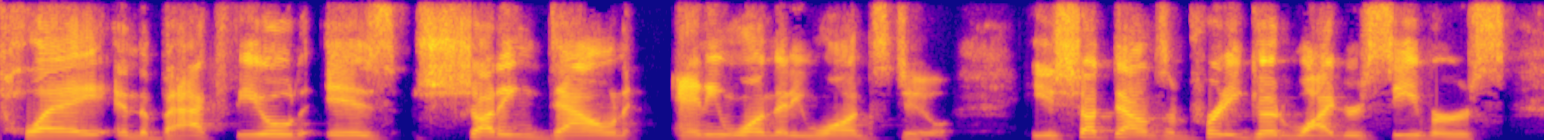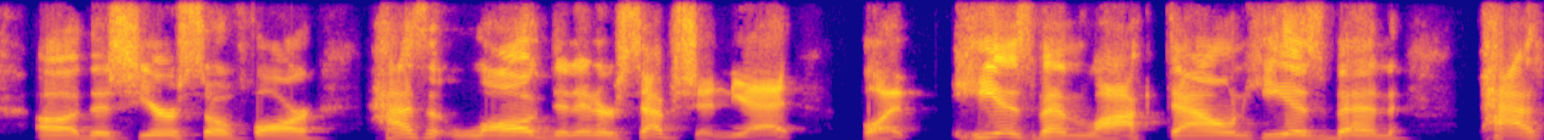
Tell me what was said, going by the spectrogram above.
play in the backfield is shutting down anyone that he wants to. He's shut down some pretty good wide receivers uh, this year so far. Hasn't logged an interception yet, but he has been locked down. He has been pass,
